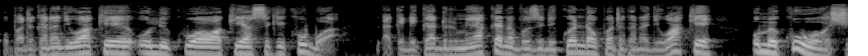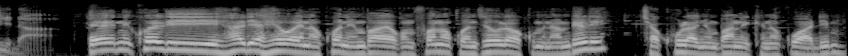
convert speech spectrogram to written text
upatikanaji wake ulikuwa wa kiasi kikubwa, lakini kadri miaka inavyozidi kwenda, upatikanaji wake umekuwa wa shida. E, ni kweli hali ya hewa inakuwa ni mbaya. Kwa mfano kuanzia ule wa kumi na mbili chakula nyumbani kinakuwa adimu.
